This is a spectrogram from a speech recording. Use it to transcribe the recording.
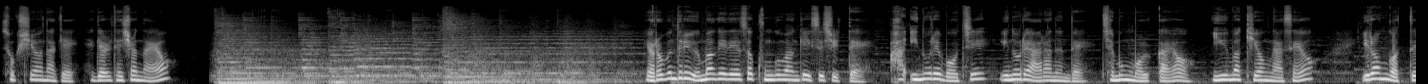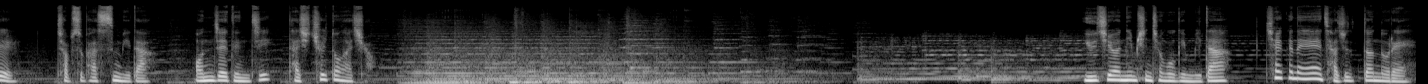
속 시원하게 해결되셨나요? 여러분들이 음악에 대해서 궁금한 게 있으실 때, 아, 이 노래 뭐지? 이 노래 알았는데, 제목 뭘까요? 이 음악 기억나세요? 이런 것들 접수 받습니다. 언제든지 다시 출동하죠. 유지연님 신청곡입니다. 최근에 자주 듣던 노래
